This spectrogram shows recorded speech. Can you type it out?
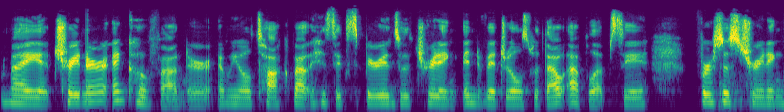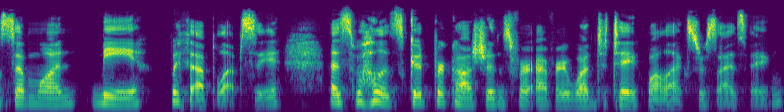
my trainer and co founder, and we will talk about his experience with training individuals without epilepsy versus treating someone, me, with epilepsy, as well as good precautions for everyone to take while exercising.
